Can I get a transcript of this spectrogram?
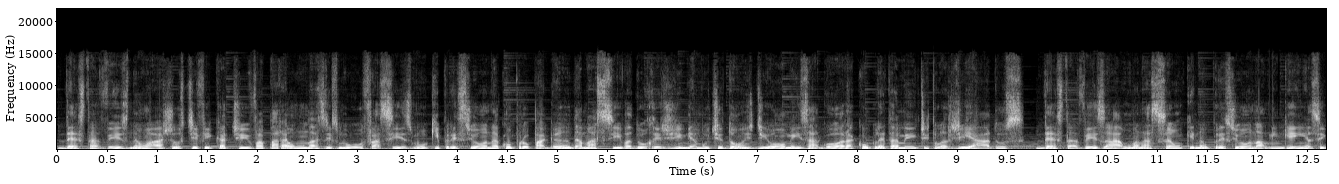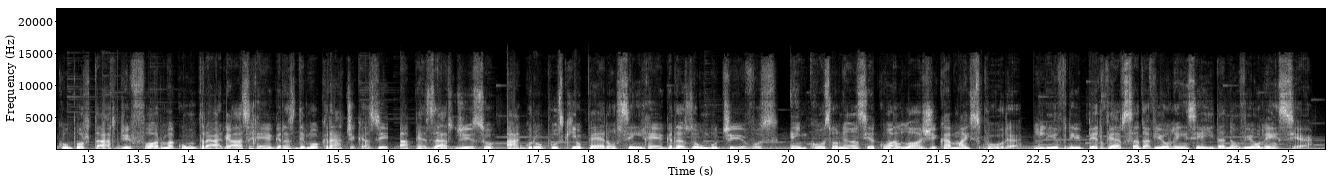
Desta vez não há justificativa para um nazismo ou fascismo que pressiona com propaganda massiva do regime a multidões de homens agora completamente plagiados. Desta vez há uma nação que não pressiona ninguém a se comportar de forma contrária às regras democráticas e, apesar disso, há grupos que operam sem regras ou motivos, em consonância com a lógica mais pura, livre e perversa da violência e da não violência.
